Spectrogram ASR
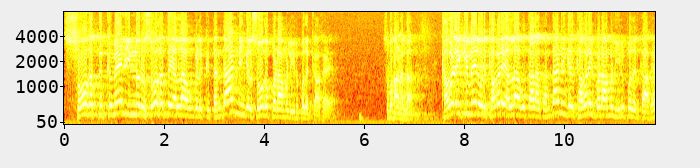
சோகத்துக்கு மேல் இன்னொரு சோகத்தை அல்லாஹ் உங்களுக்கு தந்தான் நீங்கள் சோகப்படாமல் இருப்பதற்காக. சுபஹானல்லாஹ். கவலைக்கு மேல் ஒரு கவலை அல்லாஹு தாலா தந்தான் நீங்கள் கவலைப்படாமல் இருப்பதற்காக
